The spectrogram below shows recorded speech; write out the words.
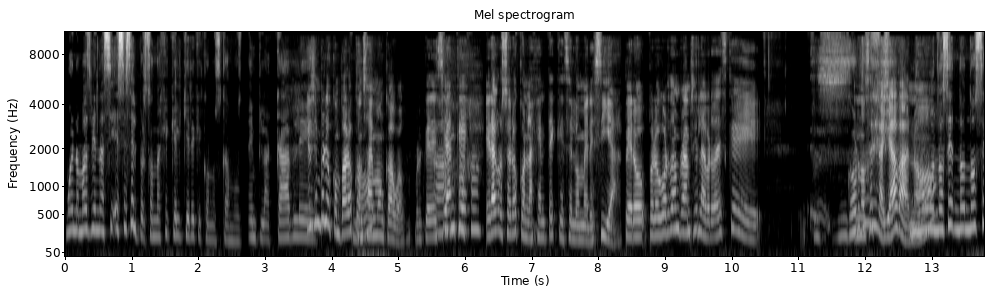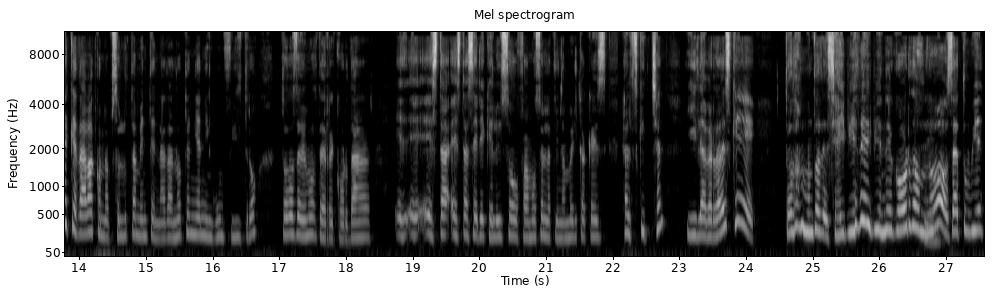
Bueno, más bien así, ese es el personaje que él quiere que conozcamos. Implacable. Yo siempre lo comparo con ¿no? Simon Cowell, porque decían que ajá. era grosero con la gente que se lo merecía, pero, pero Gordon Ramsay la verdad es que pues, no se callaba, ¿no? No, no se, no, no se quedaba con absolutamente nada, no tenía ningún filtro. Todos debemos de recordar eh, eh, esta, esta serie que lo hizo famoso en Latinoamérica, que es Hell's Kitchen, y la verdad es que todo el mundo decía, ahí viene, ahí viene Gordon, Sí. ¿no? O sea, tú, bien,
